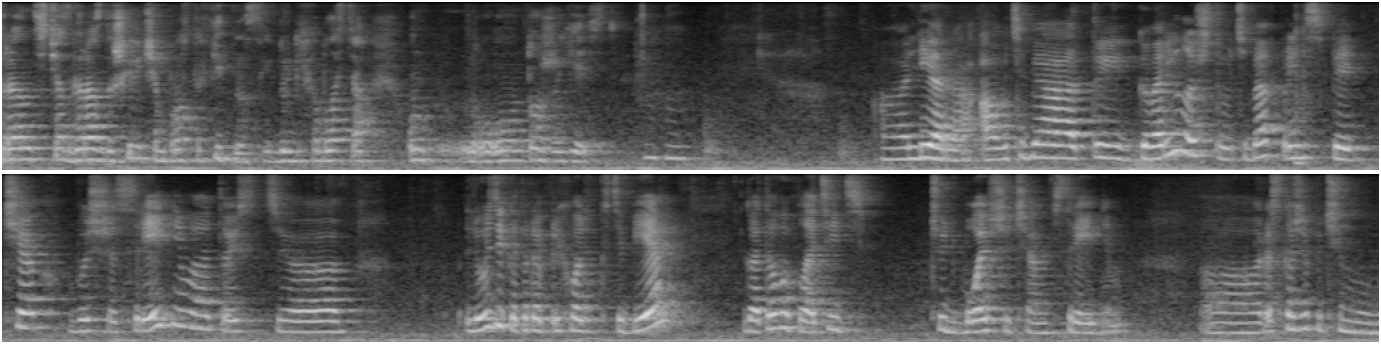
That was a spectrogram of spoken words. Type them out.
тренд сейчас гораздо шире, чем просто фитнес. И в других областях он, он тоже есть. А, Лера, а у тебя, ты говорила, что у тебя, в принципе, чек выше среднего, то есть э, люди, которые приходят к тебе, готовы платить чуть больше, чем в среднем. Э, расскажи, почему?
